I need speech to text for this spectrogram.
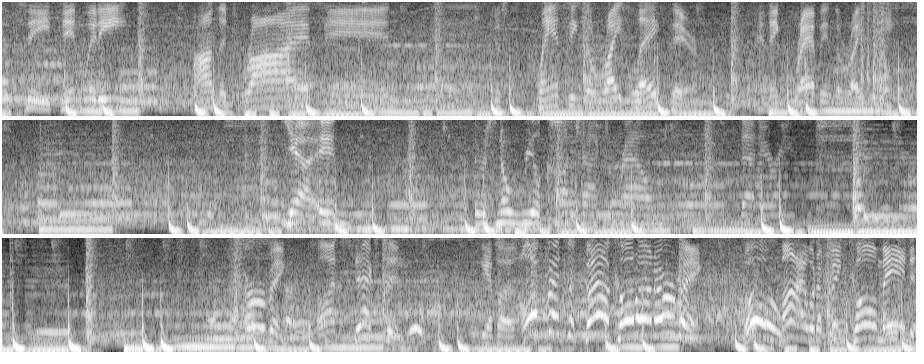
Let's see, Dinwiddie on the drive and just planting the right leg there. And then grabbing the right knee. Yeah, and there was no real contact around that area. Irving on Sexton. We have an offensive foul called on Irving. Oh my, what a big call made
